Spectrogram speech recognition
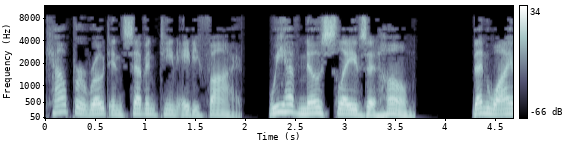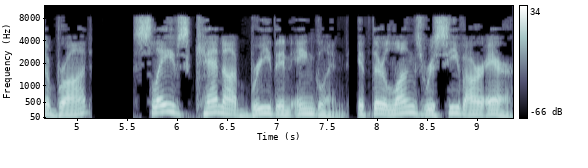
Cowper wrote in 1785, "'We have no slaves at home. Then why abroad? Slaves cannot breathe in England, if their lungs receive our air,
